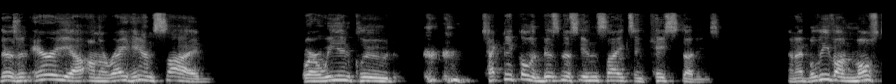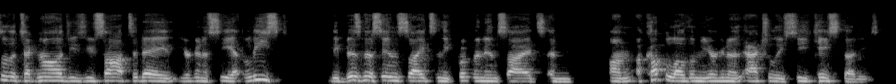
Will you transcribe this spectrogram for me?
there's an area on the right-hand side where we include technical and business insights and case studies. And I believe on most of the technologies you saw today, you're gonna see at least the business insights and the equipment insights, and on a couple of them, you're gonna actually see case studies.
